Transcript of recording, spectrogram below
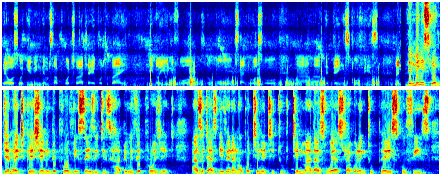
we are also giving them support so that they're able to buy, you know, uniforms, you know, books, and also uh, paying school fees. And The Ministry of General Education in the province says it is happy with the project as it has given an opportunity to teen mothers who are struggling to pay school fees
